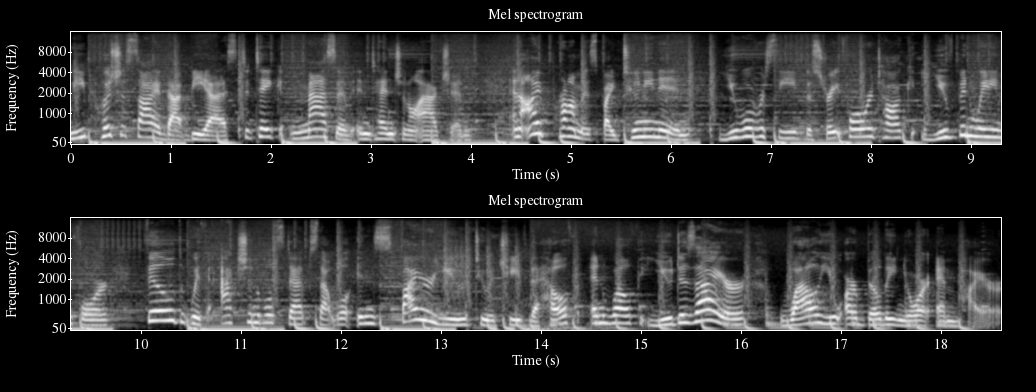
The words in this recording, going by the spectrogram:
we push aside that BS to take massive intentional action. And I promise by tuning in, you will receive the straightforward talk you've been waiting for, filled with actionable steps that will inspire you to achieve the health and wealth you desire while you are building your empire.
